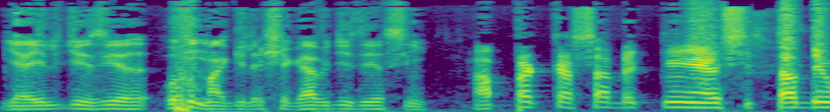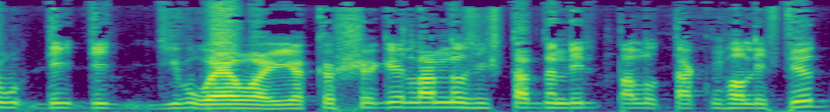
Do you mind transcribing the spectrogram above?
E aí ele dizia, o Maguila chegava e dizia assim, Rapaz, quer saber quem é esse tal de, de, de, de Well aí? É que eu cheguei lá nos Estados Unidos pra lutar com Holyfield,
